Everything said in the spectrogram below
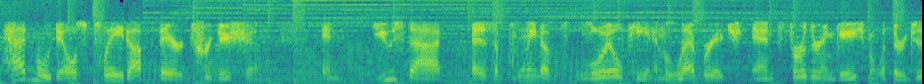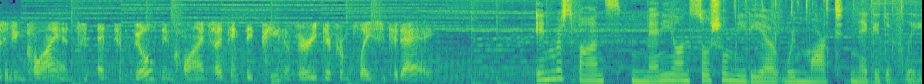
had Modell's played up their tradition and used that as a point of loyalty and leverage and further engagement with their existing clients and to build new clients, I think they'd be in a very different place today. In response, many on social media remarked negatively,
